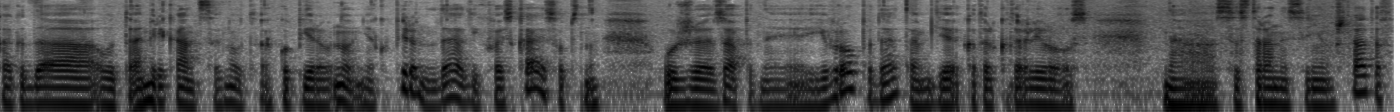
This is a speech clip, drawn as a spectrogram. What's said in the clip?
когда вот американцы, ну, вот оккупированы, ну, не оккупированы, да, их войска, и, собственно, уже Западная Европа, да, там, где, которая контролировалась а, со стороны Соединенных Штатов,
